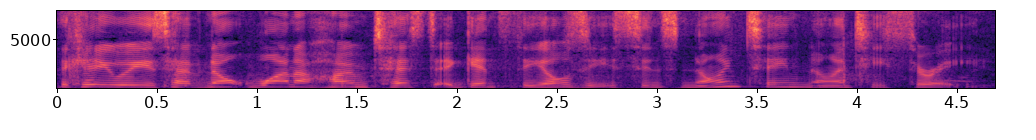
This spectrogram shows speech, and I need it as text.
The Kiwis have not won a home test against the Aussies since 1993.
